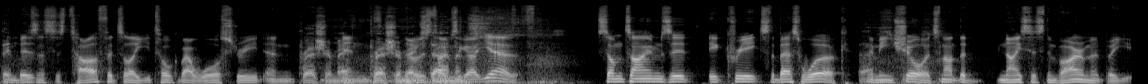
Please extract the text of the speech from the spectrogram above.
then business is tough. It's like you talk about Wall Street and Pressure make- and pressure makes diamonds. guys. Yeah, sometimes it it creates the best work. I mean, sure, it's not the nicest environment, but you,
